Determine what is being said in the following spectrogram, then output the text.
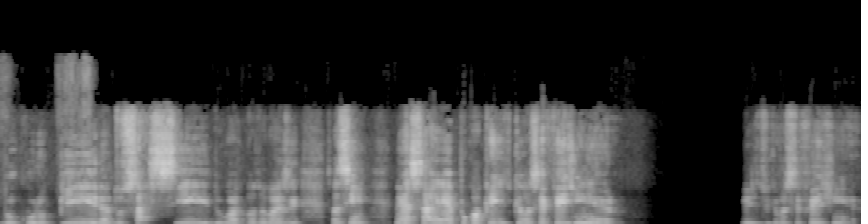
Do Curupira, do Saci, do outra coisa assim. Então, assim, nessa época eu acredito que você fez dinheiro. Acredito que você fez dinheiro.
